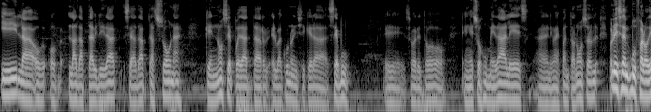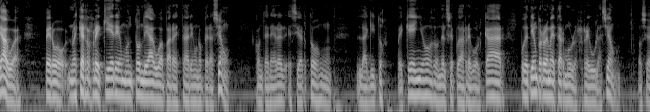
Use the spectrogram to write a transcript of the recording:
Y la, la adaptabilidad se adapta a zonas que no se puede adaptar el vacuno ni siquiera cebú, eh, sobre todo en esos humedales, animales pantanosos. Por le dicen búfalo de agua, pero no es que requiere un montón de agua para estar en una operación, contener eh, ciertos laguitos pequeños donde él se pueda revolcar, porque tiene un problema de termorregulación, o sea,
